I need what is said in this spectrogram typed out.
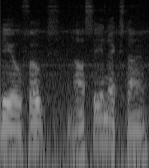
Video, folks. I'll see you next time.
